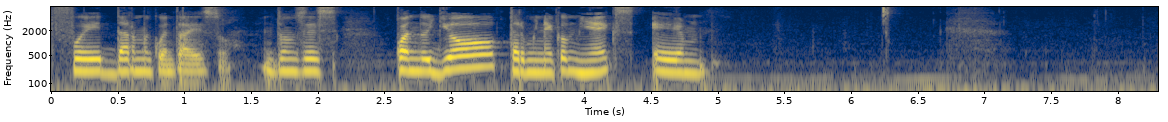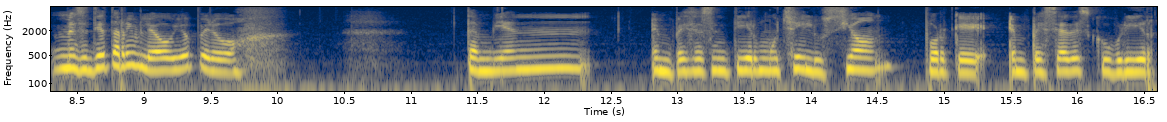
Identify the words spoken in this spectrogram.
Fue darme cuenta de eso. Entonces, cuando yo terminé con mi ex, eh, me sentía terrible, obvio, pero también empecé a sentir mucha ilusión porque empecé a descubrir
